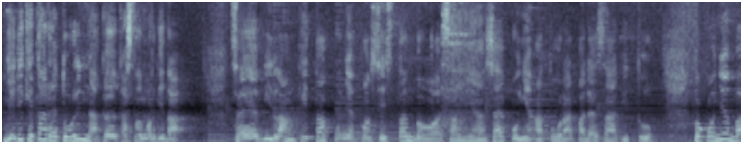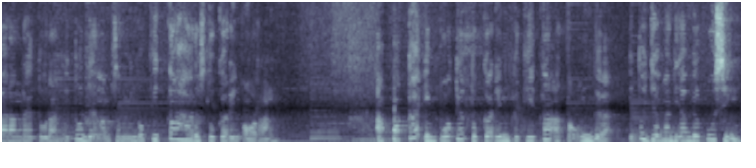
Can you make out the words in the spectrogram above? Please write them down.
Jadi kita returin nggak ke customer kita? Saya bilang kita punya konsisten bahwasanya saya punya aturan pada saat itu. Pokoknya barang returan itu dalam seminggu kita harus tukerin orang. Apakah importir tukerin ke kita atau enggak? Itu jangan diambil pusing.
